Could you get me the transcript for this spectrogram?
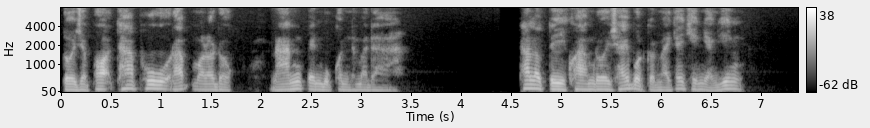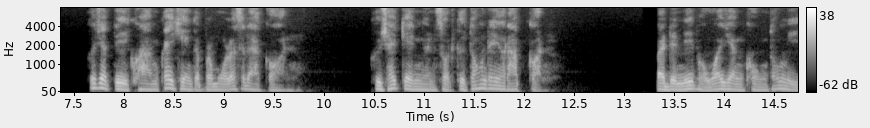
โดยเฉพาะถ้าผู้รับมรดกนั้นเป็นบุคคลธรรมดา ถ้าเราตีความโดยใช้บทกฎหมายใกล้เคียงอย่างยิ่ง ก็จะตีความใกล้เคียงกับประมวลรัษฎากร คือใช้เกณฑ์เงินสดคือต้องได้รับก่อน ประเด็นนี้ผมว่ายังคงต้องมี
